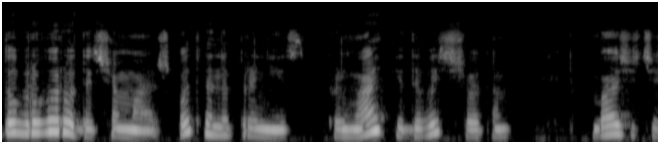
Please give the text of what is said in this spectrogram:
Доброго родича маєш, от він і приніс. Приймай і дивись, що там. Бачачи,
